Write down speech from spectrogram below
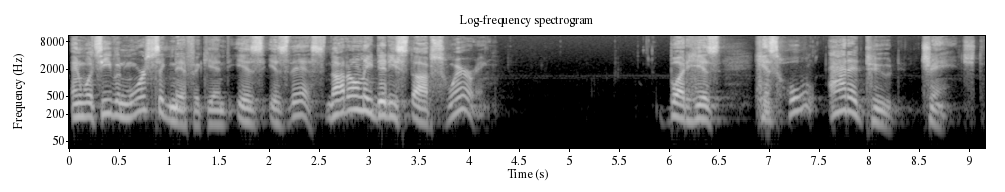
And what's even more significant is, is this not only did he stop swearing, but his, his whole attitude changed.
